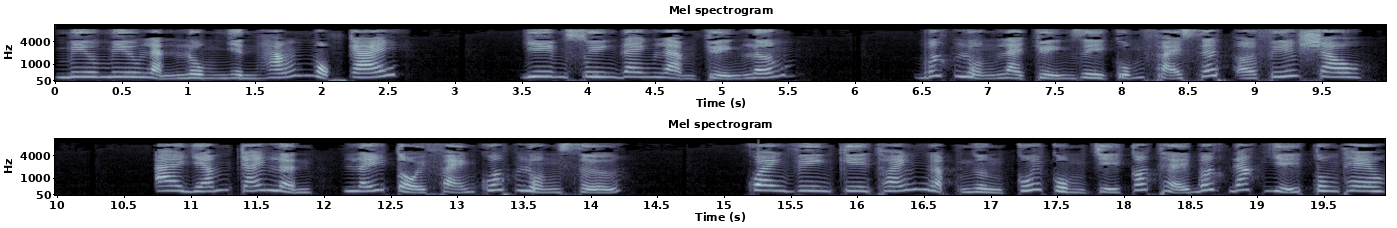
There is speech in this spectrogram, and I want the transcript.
Miêu Miêu lạnh lùng nhìn hắn một cái. Diêm Xuyên đang làm chuyện lớn. Bất luận là chuyện gì cũng phải xếp ở phía sau. Ai dám trái lệnh, lấy tội phản quốc luận xử. Quan viên kia thoáng ngập ngừng cuối cùng chỉ có thể bất đắc dĩ tuân theo.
